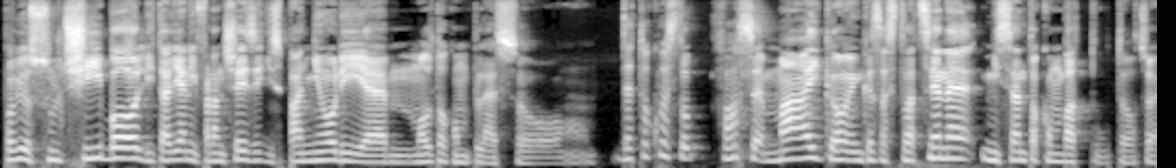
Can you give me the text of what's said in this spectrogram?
proprio sul cibo, gli italiani, i francesi, gli spagnoli è molto complesso. Detto questo, forse mai in questa situazione mi sento combattuto, cioè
